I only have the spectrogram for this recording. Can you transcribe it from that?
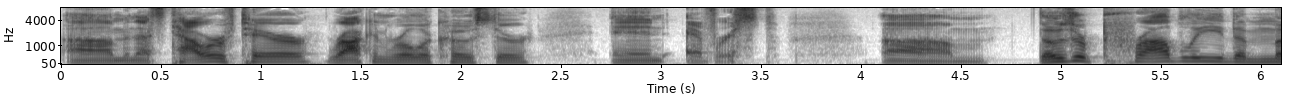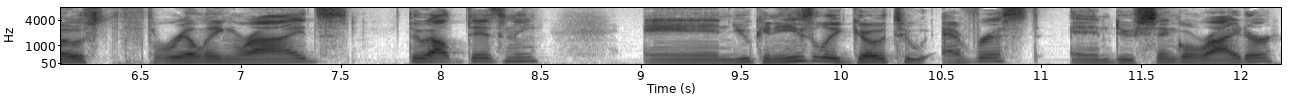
um, and that's Tower of Terror, Rock and Roller Coaster, and Everest. Um, those are probably the most thrilling rides throughout Disney, and you can easily go to Everest and do single rider,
